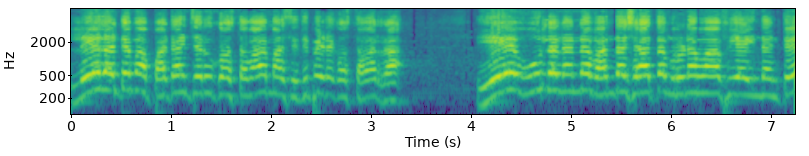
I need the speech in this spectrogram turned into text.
లేదంటే మా పటాన్ చెరువుకి వస్తావా మా సిద్దిపేటకు వస్తావా రా. ఏ ఊర్లోనన్నా వంద శాతం రుణమాఫీ అయిందంటే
